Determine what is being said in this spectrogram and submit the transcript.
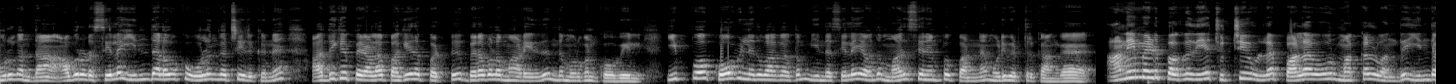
முருகன் தான். அவரோட சிலை இந்த அளவுக்கு ஒழுங்கற்று இருக்குன்னு அதிக பேரால் பகிரப்பட்டு பிரபலமாடையது இந்த முருகன் கோவில். இப்போ கோவில் நிர்வாகத்தும் இந்த சிலையை வந்து மறுசீரமைப்பு பண்ண முடிவெடுத்திருக்காங்க. அணைமேடு பகுதியை சுற்றியுள்ள பல ஊர் மக்கள் வந்து இந்த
